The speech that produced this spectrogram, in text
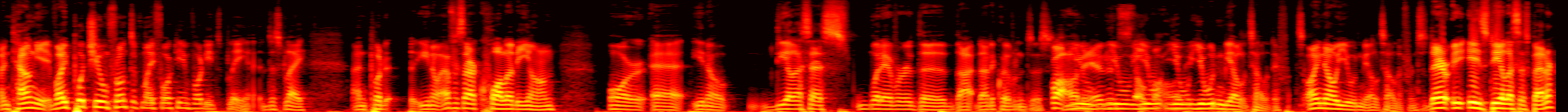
I'm telling you, if I put you in front of my 1440 display, display, and put you know FSR quality on, or uh, you know DLSS, whatever the that, that equivalent is, Quality, you you you, you you wouldn't be able to tell the difference. I know you wouldn't be able to tell the difference. There is DLSS better,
